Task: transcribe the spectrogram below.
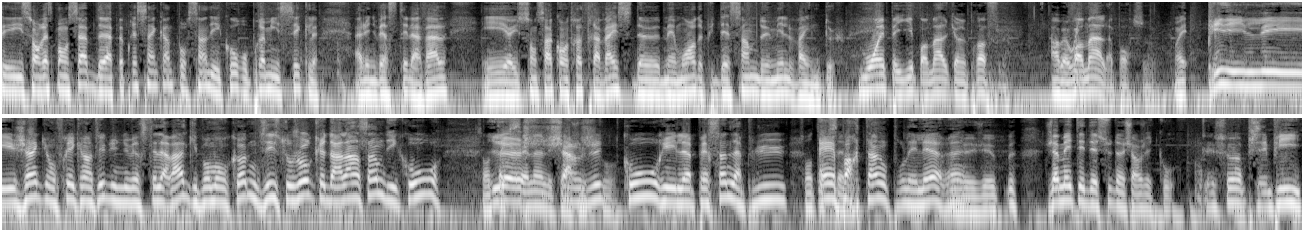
ils sont responsables de à peu près 50 des cours au premier cycle à l'Université Laval et ils sont sans contrat de travail de mémoire depuis décembre 2022. Moins payé pas mal qu'un prof. Là. Ah ben Pas mal à part ça. Oui. Puis les gens qui ont fréquenté l'Université Laval, qui n'est pas mon cas, me disent toujours que dans l'ensemble des cours, le chargé de cours est la personne la plus importante pour l'élève. Hein? J'ai jamais été déçu d'un chargé de cours. C'est ça. Puis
